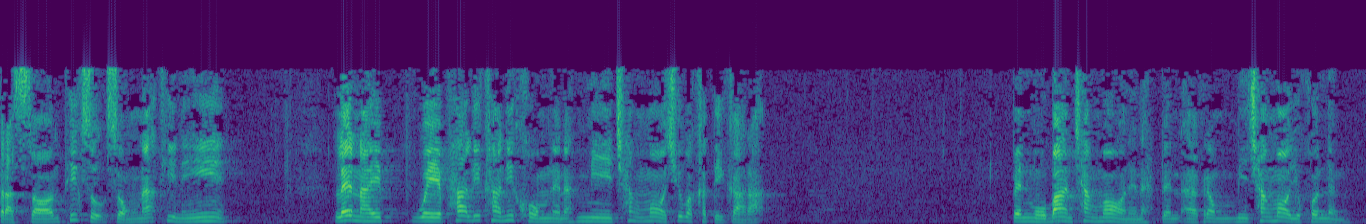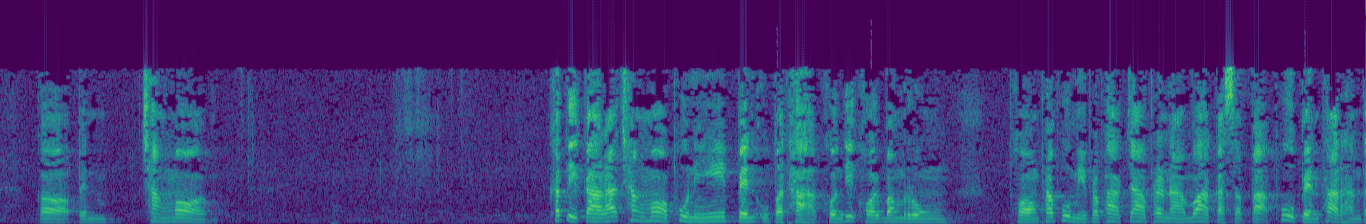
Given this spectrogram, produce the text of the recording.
ตรัสสอนภิกษุสงฆ์ณที่นี้ และในเวภาลิคานิคมเนี่ยนะมีช่างหม้อชื่อว่าคติการะเป็นหมู่บ้านช่างหม้อเนี่ยนะเป็นเอ่อมีช่างหม้ออยู่คนหนึ่ง ก็เป็นช่างหม้อ คติการะช่างหม้อผู้นี้เป็นอุปถาคนที่คอยบำรุงของพระผู้มีพระภาคเจ้าพระนามว่ากัสปะผู้เป็นพระอรหันต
